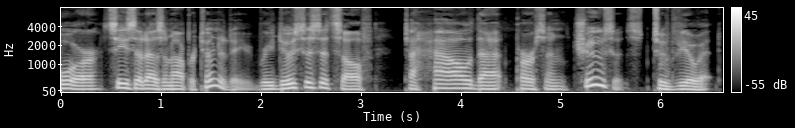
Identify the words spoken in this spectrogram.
or sees it as an opportunity reduces itself to how that person chooses to view it?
